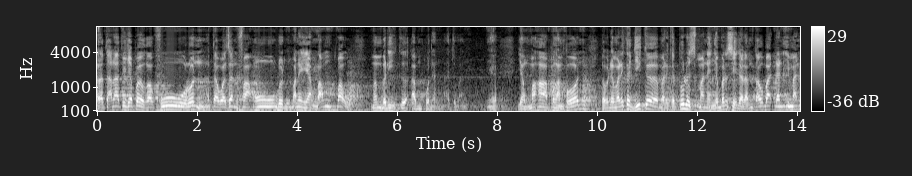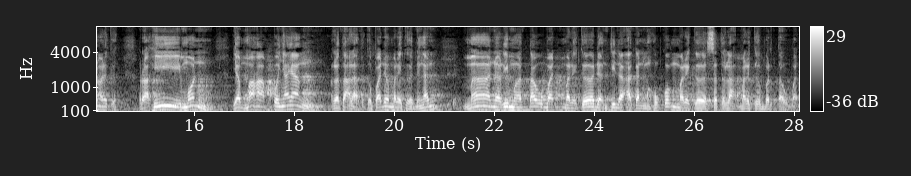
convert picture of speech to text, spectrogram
Allah Ta'ala itu siapa? Ghafurun atau wazan fa'ulun. Mana yang lampau memberi keampunan. Itu mana ya. Yang maha pengampun kepada mereka jika mereka tulus maknanya bersih dalam taubat dan iman mereka rahimun yang maha penyayang. Allah Ta'ala kepada mereka dengan menerima taubat mereka dan tidak akan menghukum mereka setelah mereka bertaubat.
